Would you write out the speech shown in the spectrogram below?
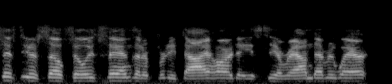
50 or so Phillies fans that are pretty diehard that you see around everywhere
